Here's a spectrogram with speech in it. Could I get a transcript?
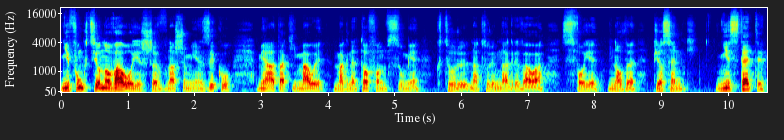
nie funkcjonowało jeszcze w naszym języku. Miała taki mały magnetofon w sumie, który, na którym nagrywała swoje nowe piosenki. Niestety,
